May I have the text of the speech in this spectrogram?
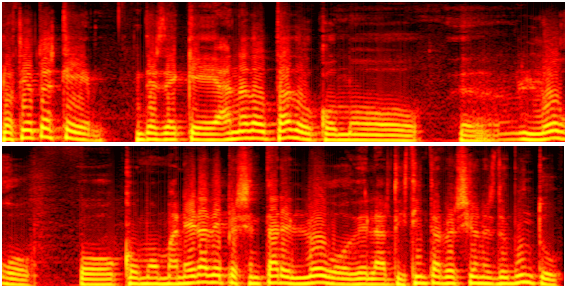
lo cierto es que desde que han adoptado como eh, logo o como manera de presentar el logo de las distintas versiones de Ubuntu,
